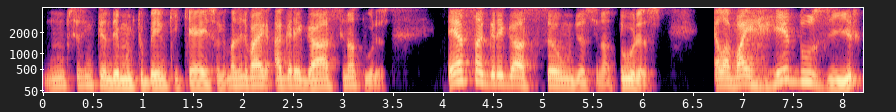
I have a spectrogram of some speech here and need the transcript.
Não precisa entender muito bem o que, é isso, mas ele vai agregar assinaturas. Essa agregação de assinaturas, ela vai reduzir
